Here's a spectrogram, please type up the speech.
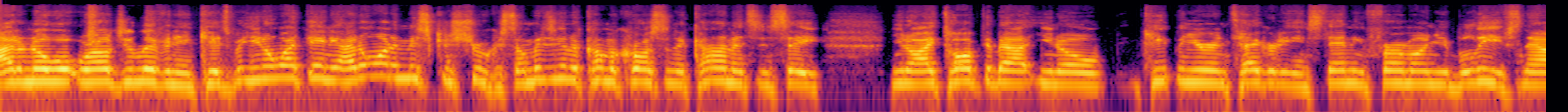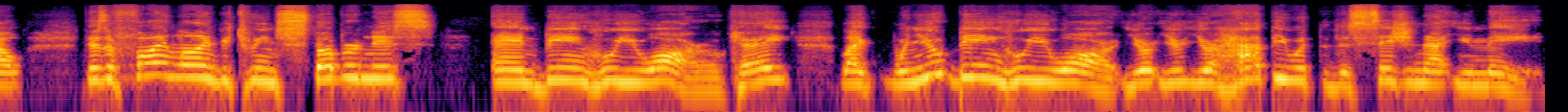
I don't know what world you're living in, kids, but you know what, Dani? I don't want to misconstrue because somebody's going to come across in the comments and say, you know, I talked about, you know, keeping your integrity and standing firm on your beliefs. Now, there's a fine line between stubbornness and being who you are okay like when you're being who you are you're, you're you're happy with the decision that you made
